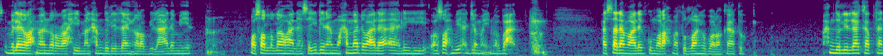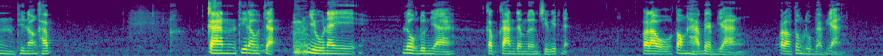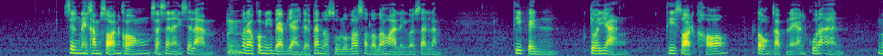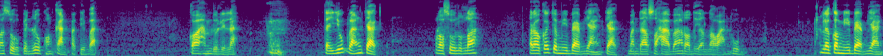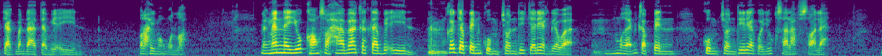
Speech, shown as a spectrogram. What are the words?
بسم الله الرحمن الرحيم الحمد لله رب العالمين وصلى الله على سيدنا محمد وعلى آله وصحبه أجمعين وبعد السلام عليكم ورحمة الله وبركاته الحمد لله ครับท่านพี่น้องครับ การที่เราจะ อยู่ในโลกดุนยากับการดำเนินชีวิตเนี่ย เราต้องหาแบบอย่าง เราต้องดูแบบอย่าง ซึ่งในคำสอนของศาสนาอิสลาม เราก็มีแบบอย่างจากท่านรอสูลุลลอฮ์สัลลัลลอฮุอะลัยวะสัลลัมที่เป็นตัวอย่างที่สอดคล้องตรงกับในอัลกุรอาน มาสู่เป็นรูปของการปฏิบัติ ก็อัลฮัมดุลิลละแต่ยุคหลังจากรอสูลุลลอฮ์เราก็จะมีแบบอย่างจากบรรดาสหาบะรอดิยัลลอฮุอันฮุม แล้วก็มีแบบอย่างจากบรรดาตะบีอีนรอฮิมะฮุมุลลอฮ์ ดังนั้นในยุคของสหาบะกตะบีอีนก็จะเป็นกลุ่มชนที่จะเรียกเดียวว่า เหมือนกับเป็นกลุ่มชนที่เรียกว่ายุคสลับสอนแหละ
